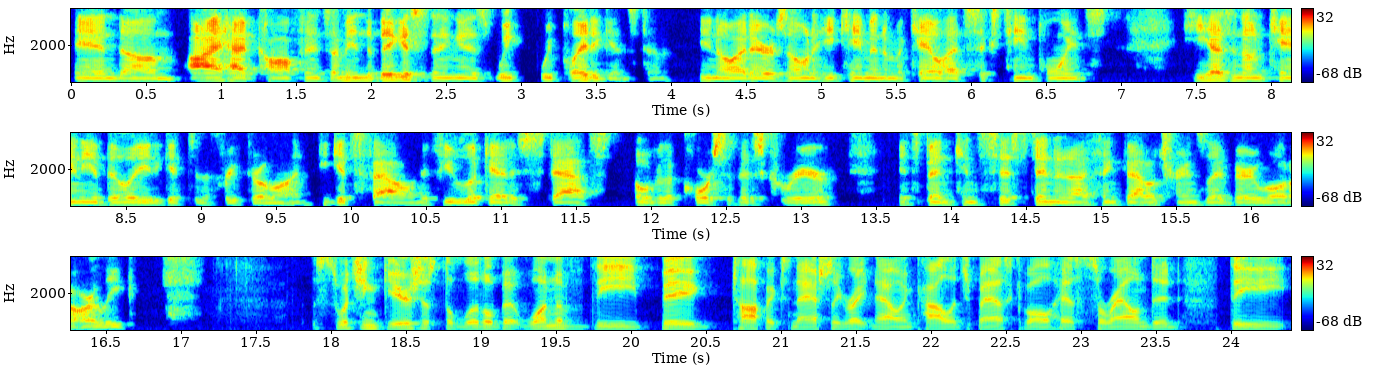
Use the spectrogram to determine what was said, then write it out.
And um, I had confidence. I mean, the biggest thing is we we played against him. You know, at Arizona, he came into McKale had 16 points. He has an uncanny ability to get to the free throw line. He gets fouled. If you look at his stats over the course of his career, it's been consistent, and I think that'll translate very well to our league switching gears just a little bit, one of the big topics nationally right now in college basketball has surrounded the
